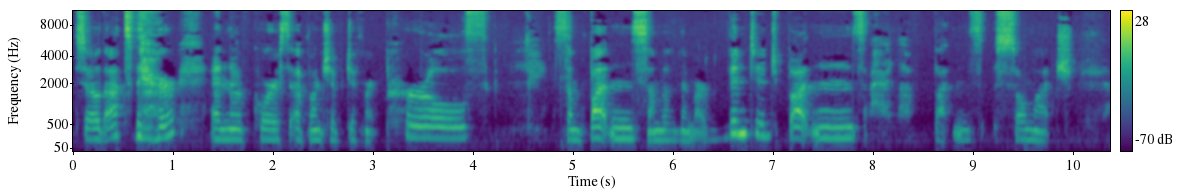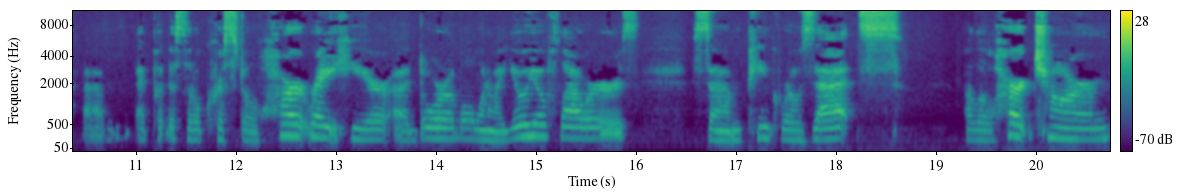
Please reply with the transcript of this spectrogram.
So that's there. And then, of course, a bunch of different pearls, some buttons. Some of them are vintage buttons. I love buttons so much. Um, I put this little crystal heart right here, adorable, one of my yo-yo flowers, some pink rosettes, a little heart charm,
